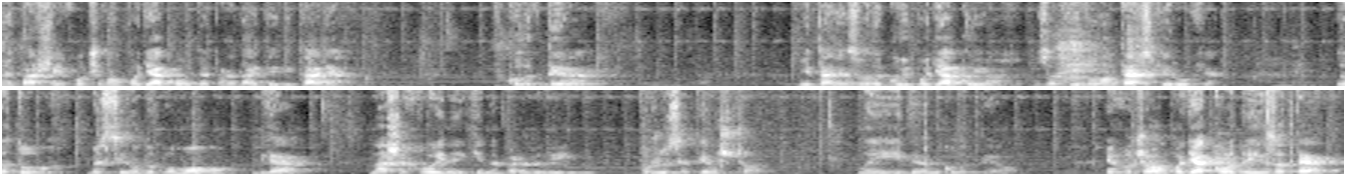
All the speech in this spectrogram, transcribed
Найперше я хочу вам подякувати, передайте вітання колективи. Вітання з великою подякою за ті волонтерські рухи, за ту безцінну допомогу для наших воїнів, які на передовій. Горжуся тим, що ми є єдиним колективом. Я хочу вам подякувати і за те,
